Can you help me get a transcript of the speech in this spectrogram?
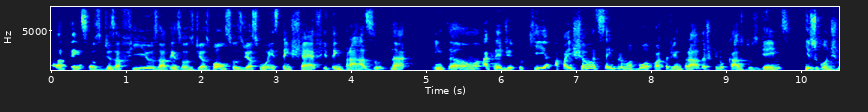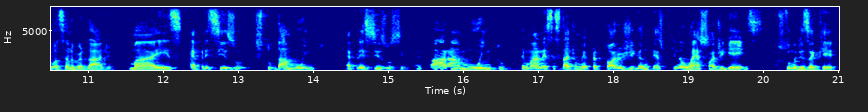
ela tem seus desafios, ela tem seus dias bons, seus dias ruins, tem chefe, tem prazo, né? Então, acredito que a paixão é sempre uma boa porta de entrada. Acho que no caso dos games, isso continua sendo verdade, mas é preciso estudar muito, é preciso se preparar muito, ter uma necessidade de um repertório gigantesco, que não é só de games. Costumo dizer que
